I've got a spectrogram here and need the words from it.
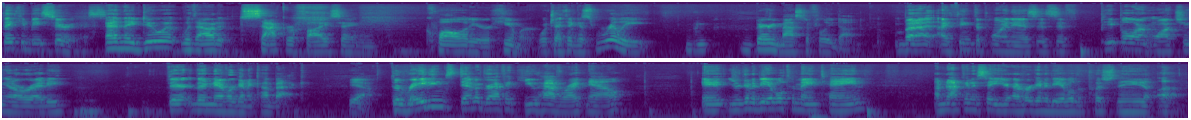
they can be serious. And they do it without it sacrificing quality or humor, which I think is really very masterfully done. But I, I think the point is, is if people aren't watching it already, they're they're never going to come back. Yeah. The ratings demographic you have right now, it, you're going to be able to maintain. I'm not going to say you're ever going to be able to push the needle up,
